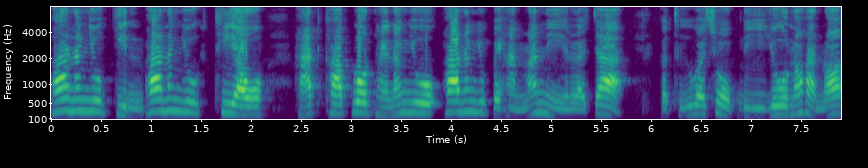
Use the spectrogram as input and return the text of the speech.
พานั่งอยู่กินพานั่งอยู่เที่ยวหัดขับรถให้นั่งอยู่พานั่งอยู่ไปหันมานี่แหละจ้าก็ถือว่าโชคดีอยู่เนาะค่ะเนาะ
